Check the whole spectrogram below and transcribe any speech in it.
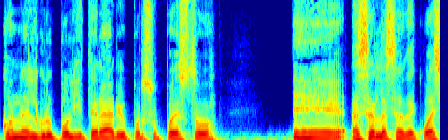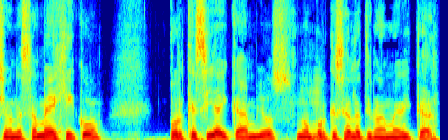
con el grupo literario, por supuesto, eh, hacer las adecuaciones a México, porque sí hay cambios, no porque sea Latinoamérica,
